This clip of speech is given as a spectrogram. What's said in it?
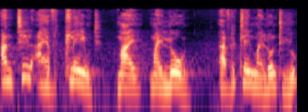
until I have claimed my, my loan. I've reclaimed my loan to you.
